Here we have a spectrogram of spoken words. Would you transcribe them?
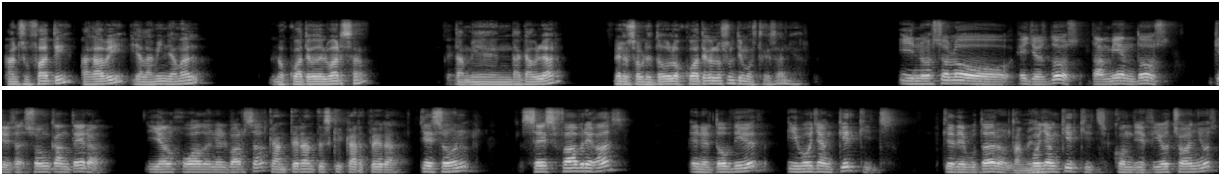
a Ansu Fati, a Gavi y a Lamine Yamal, los cuatro del Barça, que también da que hablar, pero sobre todo los cuatro en los últimos tres años. Y no solo ellos dos, también dos que son cantera y han jugado en el Barça, Cantera antes que cartera. que son Ses Fábregas en el top 10 y Bojan Kirkic, que debutaron También. Bojan Kirkic con 18 años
